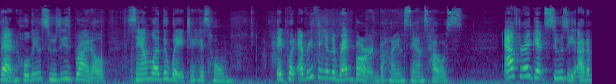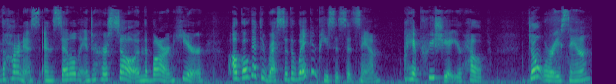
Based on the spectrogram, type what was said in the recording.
Then, holding Susie's bridle, Sam led the way to his home. They put everything in the red barn behind Sam's house. After I get Susie out of the harness and settled into her stall in the barn here, I'll go get the rest of the wagon pieces, said Sam. I appreciate your help. Don't worry, Sam.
